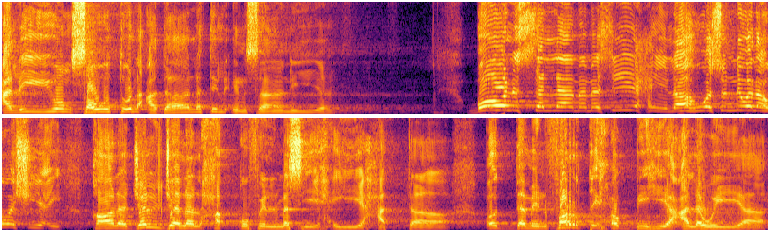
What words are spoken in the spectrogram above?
علي صوت العدالة الإنسانية. بول السلامة مسيحي لا هو سني ولا هو شيعي. قال جلجل الحق في المسيحي حتى عد من فرط حبه علويا.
